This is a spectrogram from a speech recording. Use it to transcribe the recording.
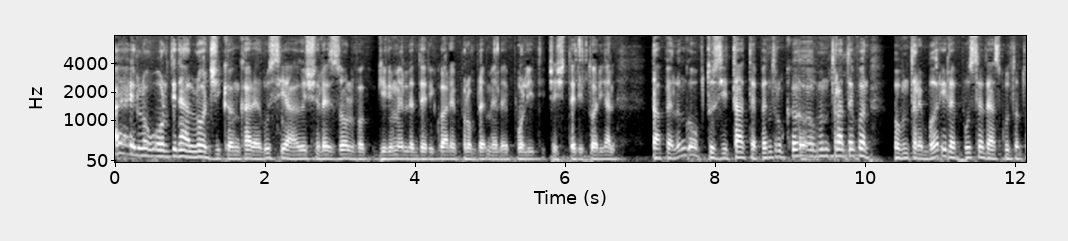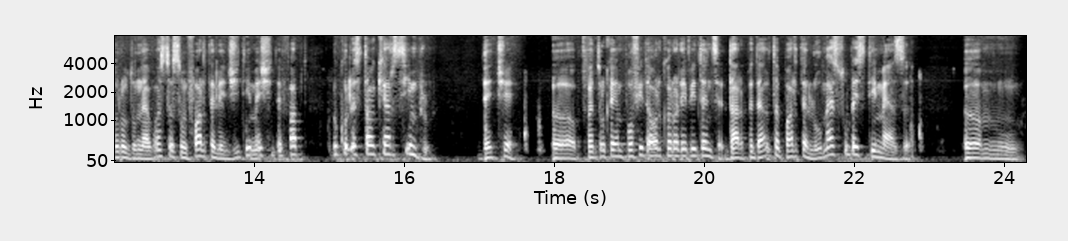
Aia e ordinea logică în care Rusia își rezolvă, cu ghilimele de rigoare, problemele politice și teritoriale. Dar pe lângă obtuzitate, pentru că, într-adevăr, întrebările puse de ascultătorul dumneavoastră sunt foarte legitime și, de fapt, lucrurile stau chiar simplu. De ce? Uh, pentru că e în pofida oricăror evidențe. Dar, pe de altă parte, lumea subestimează um,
